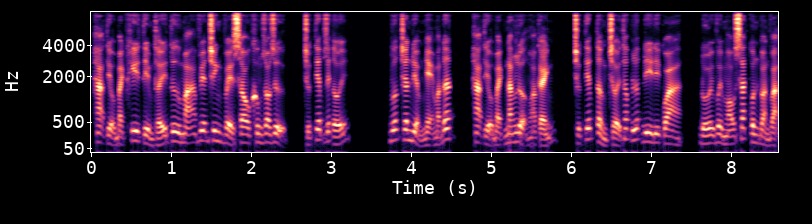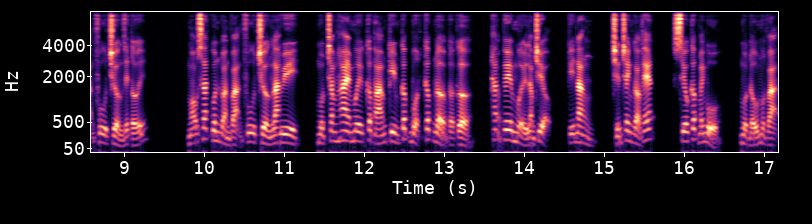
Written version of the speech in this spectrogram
Hạ tiểu bạch khi tìm thấy tư mã viễn trinh về sau không do dự, trực tiếp giết tới. Bước chân điểm nhẹ mặt đất, hạ tiểu bạch năng lượng hoa cánh, trực tiếp tầng trời thấp lướt đi đi qua đối với máu sát quân đoàn vạn phu trường dễ tới. Máu sát quân đoàn vạn phu trường la huy, một trăm hai mươi cấp ám kim cấp bột cấp nở cờ hp mười lăm triệu, kỹ năng, chiến tranh gào thét, siêu cấp bánh bổ, một đấu một vạn.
